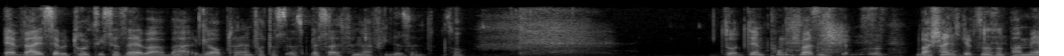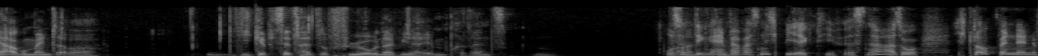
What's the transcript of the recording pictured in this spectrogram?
er weiß, er betrügt sich das selber, aber er glaubt halt einfach, dass es besser ist, wenn da viele sind. So. So, den Punkt, ich weiß nicht, wahrscheinlich gibt es noch so ein paar mehr Argumente, aber die gibt es jetzt halt so für oder wieder eben Präsenz. Oder so ein Ding einfach, was nicht bijektiv ist. Ne? Also ich glaube, wenn deine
